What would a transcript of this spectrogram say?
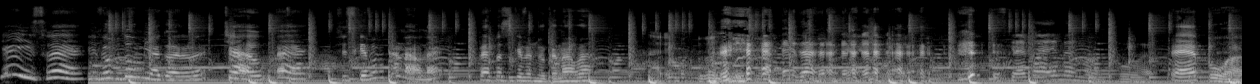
E é isso, é. E vamos dormir agora, né? Tchau. É. Se inscreva no canal, né? Peça pra se inscrever no meu canal, vá. Se inscreve aí, meu irmão. Porra. É, porra.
